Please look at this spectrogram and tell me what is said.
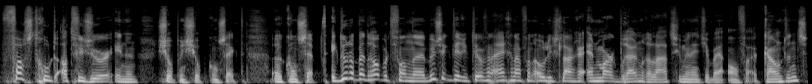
vastgoedadviseur in een shop-in-shop concept, concept. Ik doe dat met Robert van uh, directeur van eigenaar van Olieslager. En Mark Bruin, relatiemanager bij Alpha Accountants.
